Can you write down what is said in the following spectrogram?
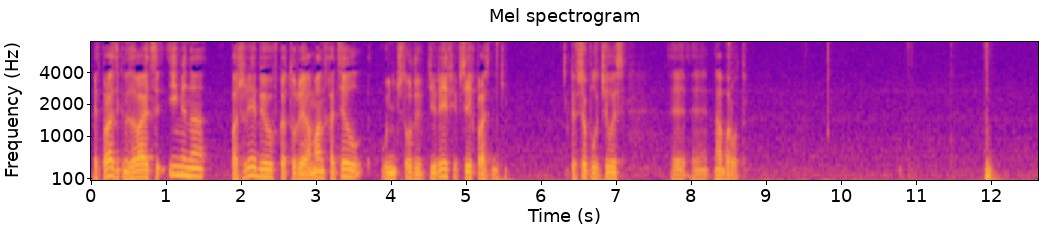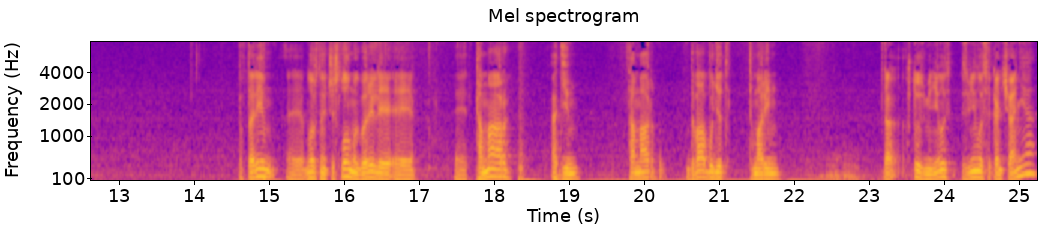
Этот праздник называется именно по жребию, в который Аман хотел уничтожить евреев и все их праздники. То есть все получилось э, э, наоборот. Повторим э, множественное число. Мы говорили э, э, Тамар один, Тамар, два будет Тамарим. Да, что изменилось? Изменилось окончание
